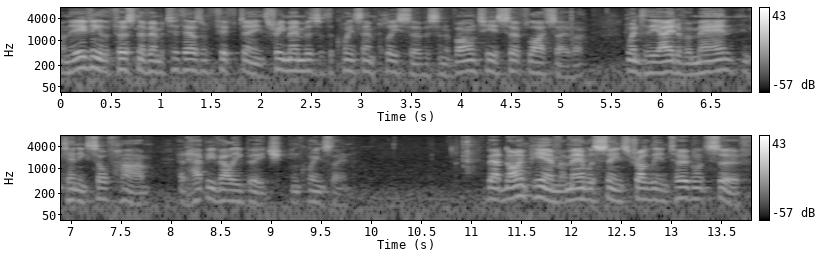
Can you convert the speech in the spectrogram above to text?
On the evening of the 1st November 2015, three members of the Queensland Police Service and a volunteer surf lifesaver went to the aid of a man intending self-harm at Happy Valley Beach in Queensland. About 9pm, a man was seen struggling in turbulent surf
